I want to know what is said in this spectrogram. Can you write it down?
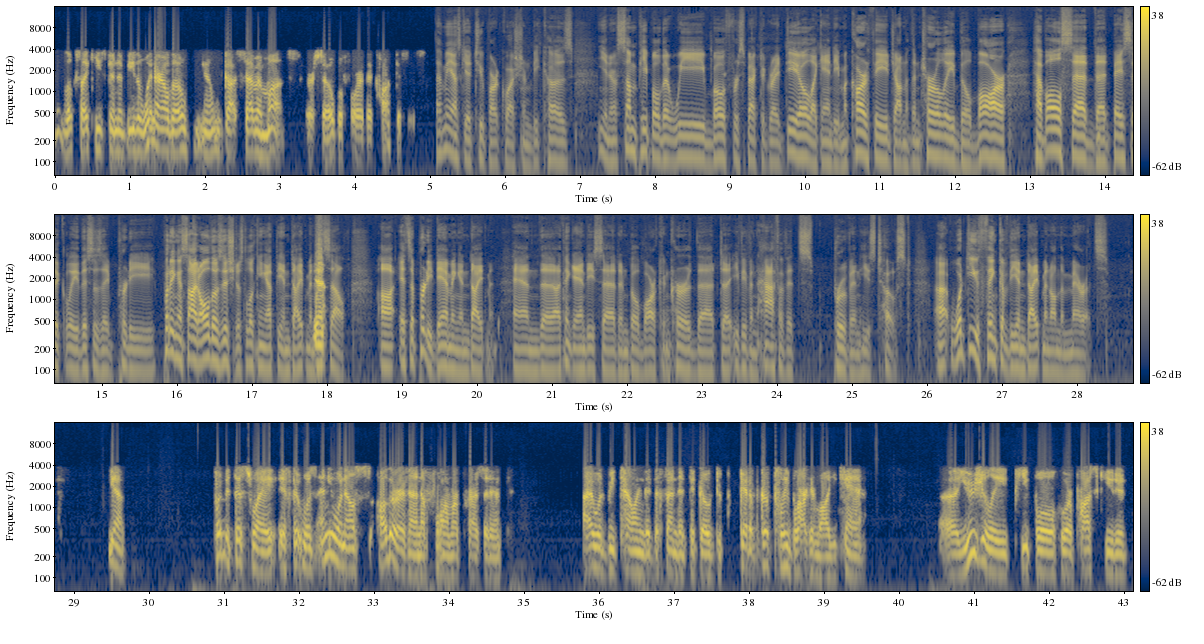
looks like he's going to be the winner although you know we've got 7 months or so before the caucuses let me ask you a two part question because, you know, some people that we both respect a great deal, like Andy McCarthy, Jonathan Turley, Bill Barr, have all said that basically this is a pretty, putting aside all those issues, just looking at the indictment yeah. itself, uh, it's a pretty damning indictment. And uh, I think Andy said and Bill Barr concurred that uh, if even half of it's proven, he's toast. Uh, what do you think of the indictment on the merits? Yeah. Put it this way if it was anyone else other than a former president, I would be telling the defendant to go do, get a good plea bargain while you can. Uh, usually, people who are prosecuted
